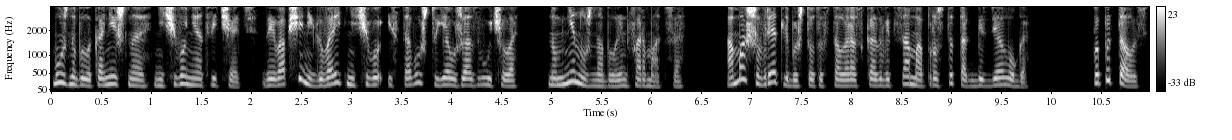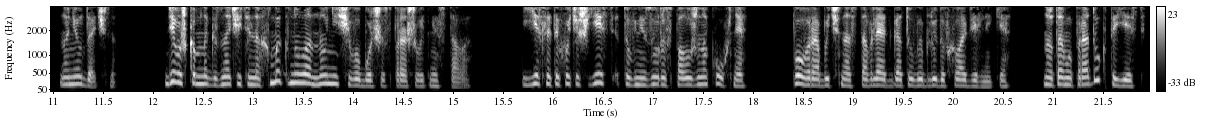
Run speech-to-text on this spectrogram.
Можно было, конечно, ничего не отвечать, да и вообще не говорить ничего из того, что я уже озвучила, но мне нужна была информация. А Маша вряд ли бы что-то стала рассказывать сама, просто так, без диалога. Попыталась, но неудачно. Девушка многозначительно хмыкнула, но ничего больше спрашивать не стала. «Если ты хочешь есть, то внизу расположена кухня. Повар обычно оставляет готовые блюда в холодильнике. Но там и продукты есть,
